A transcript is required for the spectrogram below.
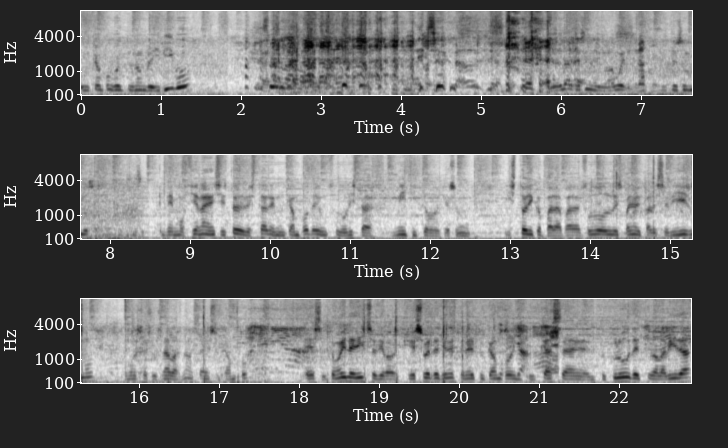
Un campo con tu nombre y vivo. Eso es la Eso es la De verdad que es una enhorabuena. Gracias. Me emociona, insisto, de estar en un campo de un futbolista mítico, que es un histórico para, para el fútbol español y para el sevillismo, como es Jesús Navas, ¿no? Está en su campo como hoy le he dicho, digo, qué suerte tienes tener tu campo en tu casa, en tu club de toda la vida.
